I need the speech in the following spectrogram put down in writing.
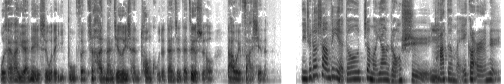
我才发现原来那也是我的一部分，是很难接受也是很痛苦的。但是在这个时候，大卫发现了。你觉得上帝也都这么样容许他的每一个儿女？嗯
